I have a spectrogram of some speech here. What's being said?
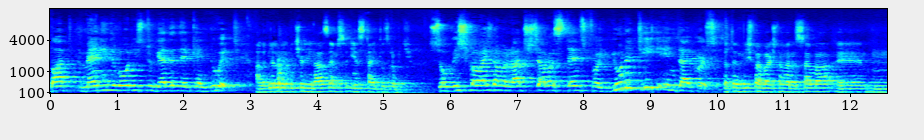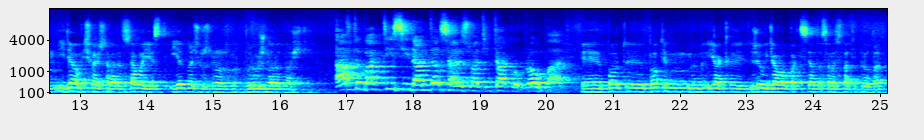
but many devotees together they can do it. ale wielu wielbicieli razem jest w stanie to zrobić. So Vishva Vaishnava Raj Sabha stands for unity in diversity. Zatem Vishwa Vaishnava Raj mm, ideą Vishwa Vaishnava Raj jest jedność w różnorodności. After Bhakti Siddhanta Saraswati Thakur Prabhupada, Y, Po, y, po tym, jak żył i działał Bhaktisiddhanta Saraswati Prabhupada,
